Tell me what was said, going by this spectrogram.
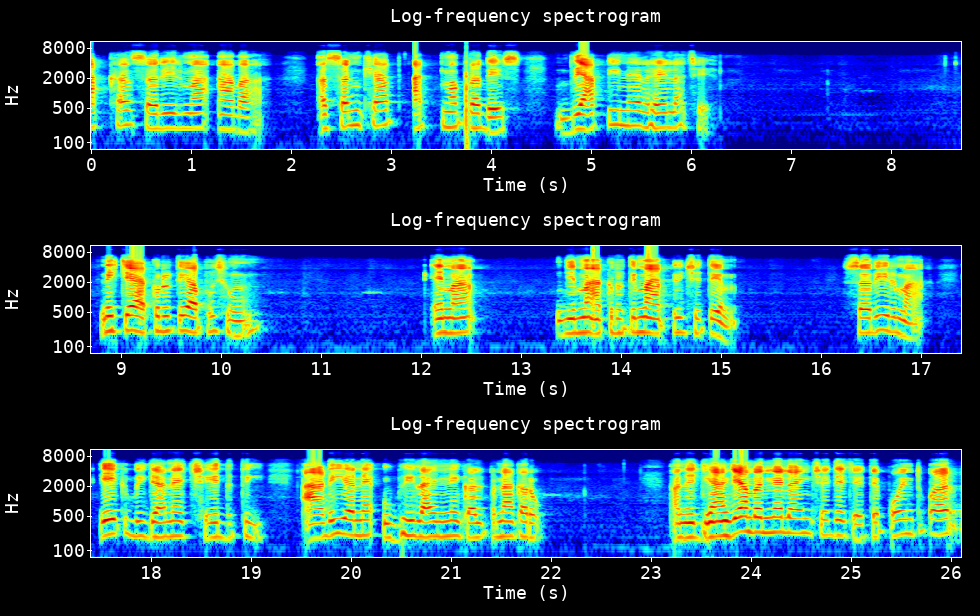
આખા શરીરમાં આવા અસંખ્યાત આત્મપ્રદેશ વ્યાપીને રહેલા છે. નીચે આકૃતિ આપું છું. એમાં જેમાં આકૃતિમાં આપ્યું છે તેમ, શરીરમાં એકબીજાને છેદતી આડી અને ઊભી લાઈનની કલ્પના કરો. અને જ્યાં જ્યાં બંને લાઈન છેદે છે તે પોઈન્ટ પર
